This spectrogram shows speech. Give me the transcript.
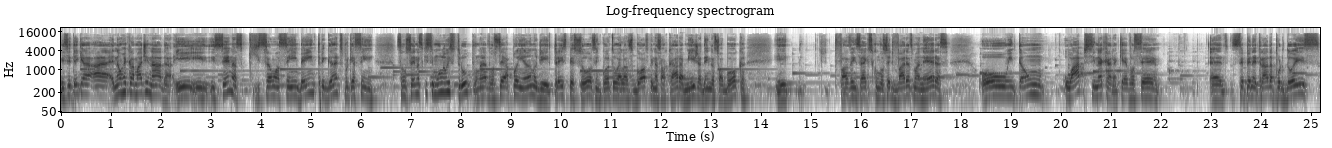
e você tem que a, a, não reclamar de nada. E, e, e, cenas que são, assim, bem intrigantes, porque, assim, são cenas que simulam estrupo, né? Você apanhando de três pessoas enquanto elas gospem na sua cara, mija dentro da sua boca e fazem sexo com você de várias maneiras. Ou então, o ápice, né, cara? Que é você é, ser penetrada por dois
